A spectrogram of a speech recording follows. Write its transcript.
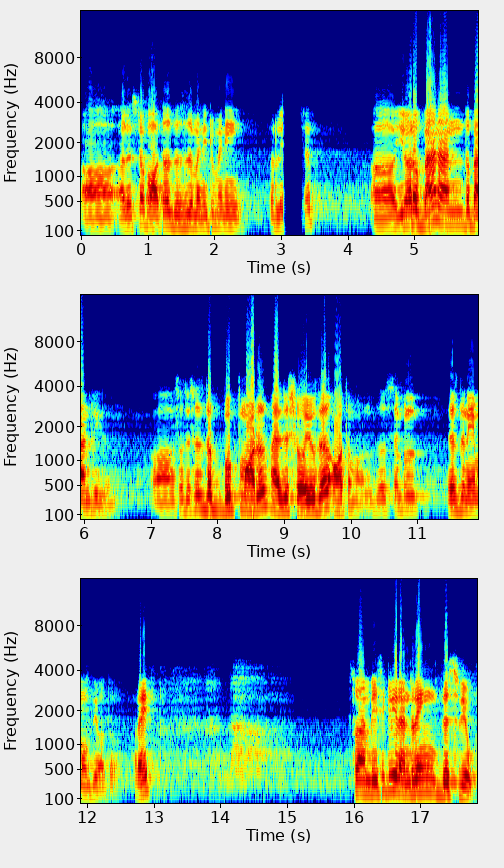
Uh, a list of authors, this is a many-to-many relationship. Uh, year of ban and the ban reason. Uh, so this is the book model. I'll just show you the author model. Is simple, just the name of the author, right? So I'm basically rendering this view.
